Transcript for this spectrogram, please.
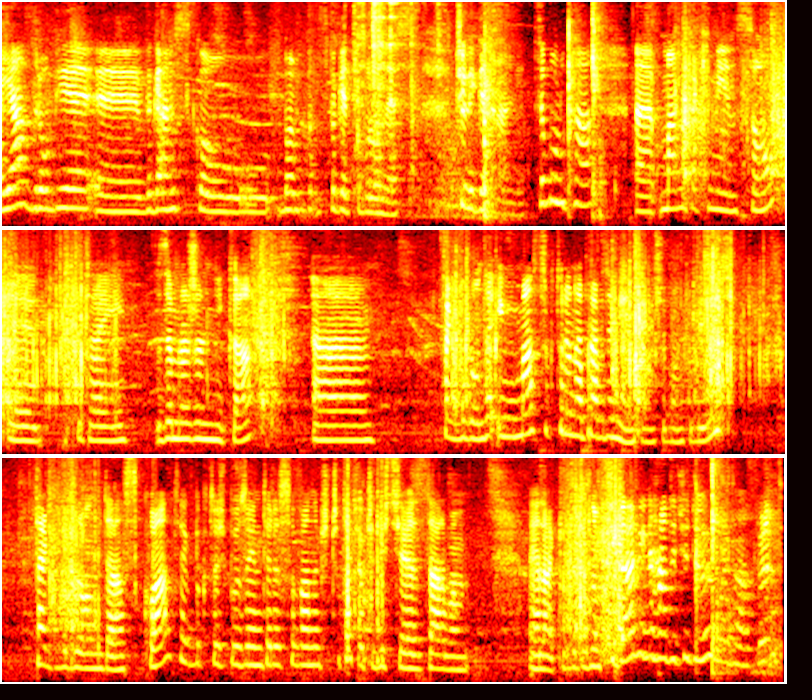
A ja zrobię e, wegańską spaghetti bolognese, czyli generalnie cebulka, e, mamy takie mięso, e, tutaj zamrażalnika. Tak wygląda i ma strukturę naprawdę mięsa, muszę wam powiedzieć. Tak wygląda skład, jakby ktoś był zainteresowany przeczytać. Oczywiście zdarłam e, laki. Because no, Gavin, how did you do it, my husband?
